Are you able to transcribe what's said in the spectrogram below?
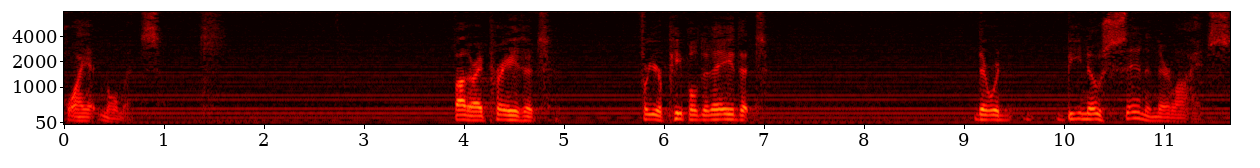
quiet moments. Father, I pray that for your people today that there would be no sin in their lives.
